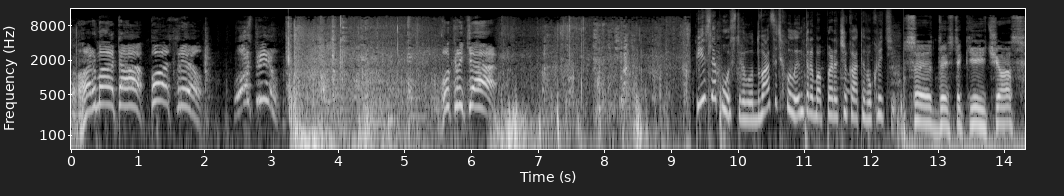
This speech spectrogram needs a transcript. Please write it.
Гармата! Постріл! Постріл! В укриття! Після пострілу 20 хвилин треба перечекати в укритті. Це десь такий час,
